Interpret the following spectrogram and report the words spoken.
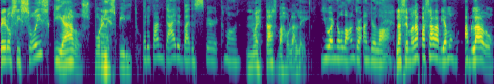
Pero si sois guiados por el Espíritu, But if I'm guided by the Spirit, come on, no estás bajo la ley. you are no longer under law. La semana pasada habíamos hablado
